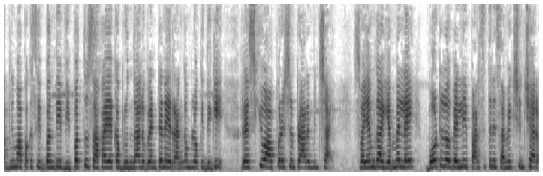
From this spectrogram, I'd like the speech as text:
అగ్నిమాపక సిబ్బంది విపత్తు సహాయక బృందాలు వెంటనే రంగంలోకి దిగి రెస్క్యూ ఆపరేషన్ ప్రారంభించాయి. స్వయంగా ఎమ్మెల్యే బోటులో వెళ్ళి పరిస్థితిని సమీక్షించారు.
